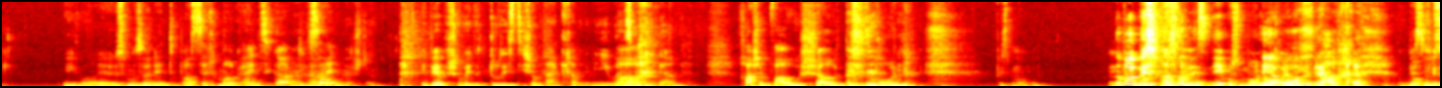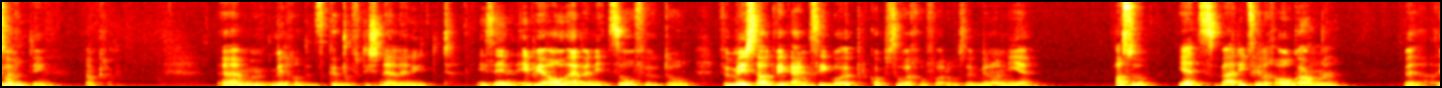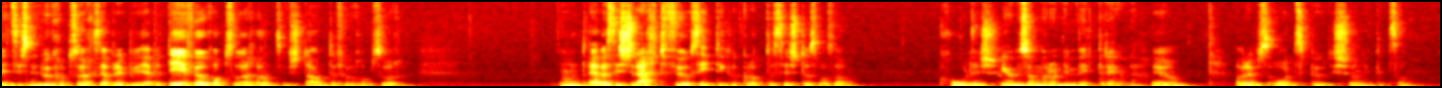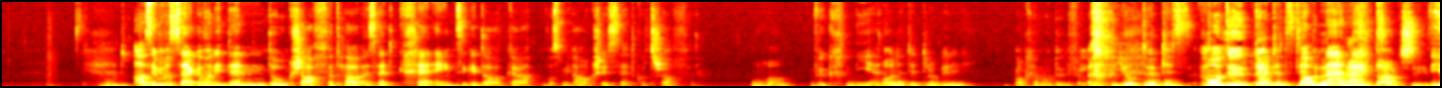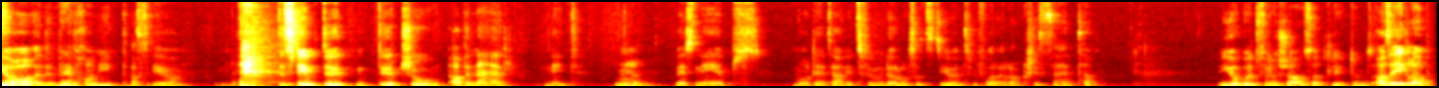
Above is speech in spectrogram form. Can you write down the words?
Ja, es muss ja nicht, was ich mag, einzigartig Aha, sein. Ja, stimmt. Ich bin aber schon wieder touristisch am Denken, wenn ich US Ah. Kannst du im Fall ausschalten bis morgen. Bis morgen. Nur bis Also wenn es nicht, musst du morgen Ja, oben morgen. nicht machen. Bis zum. Sonntag. Okay. Ähm, mir kommt jetzt auf die Schnelle nichts in Sinn. Ich bin auch eben nicht so viel da. Für mich war es halt wie go jemanden besuchen auf Aarhus. Ich bin noch nie... Also, jetzt wäre ich vielleicht auch gegangen. Jetzt war es nicht wirklich ein Besuch, aber ich bin eben die viel besuchen und sonst Tante viel besuchen. Und eben, es ist recht vielseitig. Ich glaube, das ist das, was so cool ist. Ja, im Sommer und im Winter eigentlich. Ja. Aber eben das Ortsbild ist schon nicht so... wunderbar. Also ich muss sagen, als ich dann hier gearbeitet habe, es hat keinen einzigen Tag gegeben, was mich angeschissen hat, zu arbeiten. Oha. Wirklich nie. Auch nicht in der Drogerie? Okay, mal dort vielleicht. Ja, dort hat es... Mal dort. Dort hat es dich Aber aber nein, nicht. angeschissen. Ja, einfach auch nicht. Also, ja. Das stimmt, dort, dort schon, aber nein, nicht. Ja. Ich weiß nicht, ob es... Der hat auch nicht so viel mit der Rosa zu tun, wenn es mich vorher angeschissen hat. ja gut, vielleicht schon, so die Leute und so. Also ich glaube,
